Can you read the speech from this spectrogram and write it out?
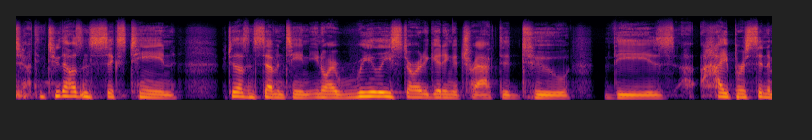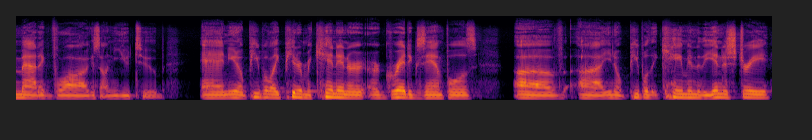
I think 2016, 2017, you know, I really started getting attracted to these hyper cinematic vlogs on YouTube, and you know, people like Peter McKinnon are, are great examples of uh, you know people that came into the industry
